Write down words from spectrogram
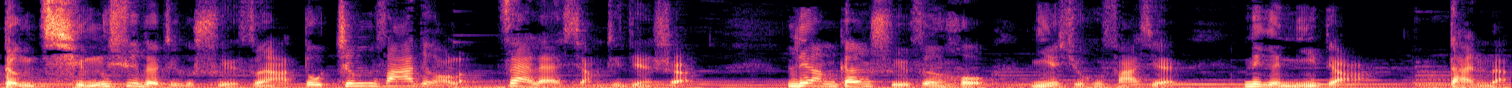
等情绪的这个水分啊都蒸发掉了，再来想这件事儿。晾干水分后，你也许会发现那个泥点儿淡的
